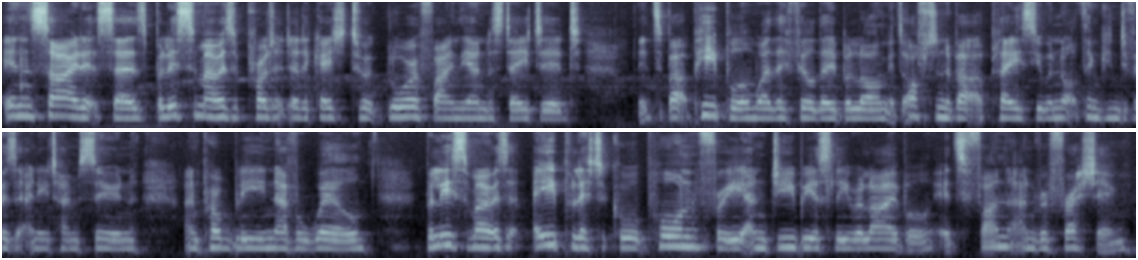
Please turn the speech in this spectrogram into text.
inside it says Bellissimo is a project dedicated to glorifying the understated. It's about people and where they feel they belong. It's often about a place you are not thinking to visit anytime soon and probably you never will. Bellissimo is apolitical, porn free, and dubiously reliable. It's fun and refreshing.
